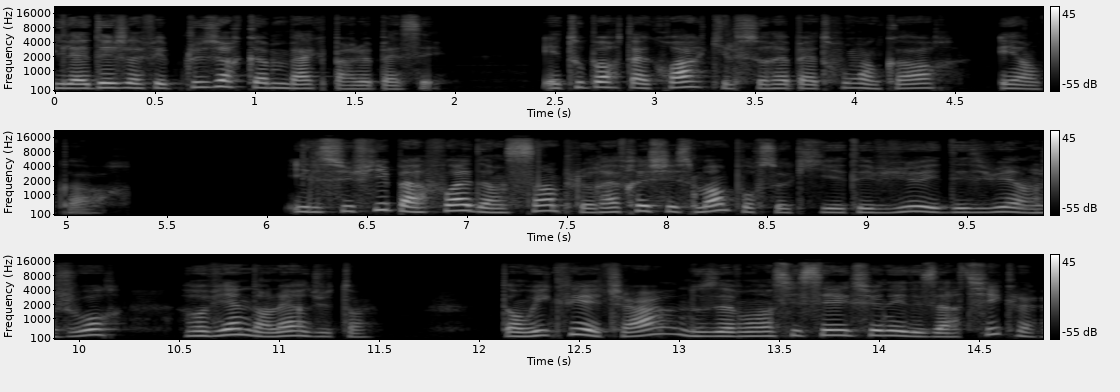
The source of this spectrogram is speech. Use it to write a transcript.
il a déjà fait plusieurs comebacks par le passé, et tout porte à croire qu'ils se répéteront encore et encore. Il suffit parfois d'un simple rafraîchissement pour ceux qui étaient vieux et désuets un jour reviennent dans l'air du temps. Dans Weekly HR, nous avons ainsi sélectionné des articles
